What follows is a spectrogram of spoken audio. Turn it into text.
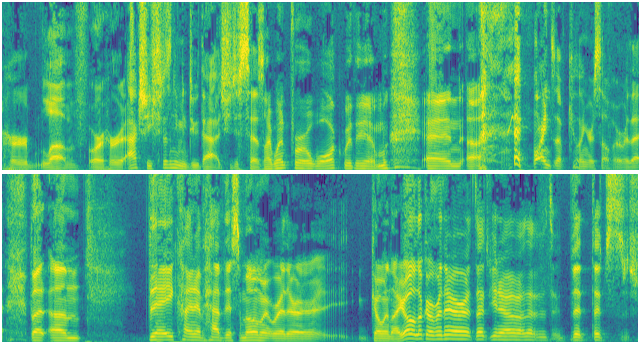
her love or her actually she doesn't even do that she just says i went for a walk with him and uh, winds up killing herself over that but um, they kind of have this moment where they're going like, "Oh, look over there! That you know, that that's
